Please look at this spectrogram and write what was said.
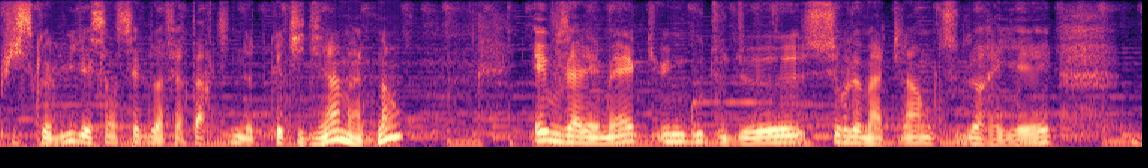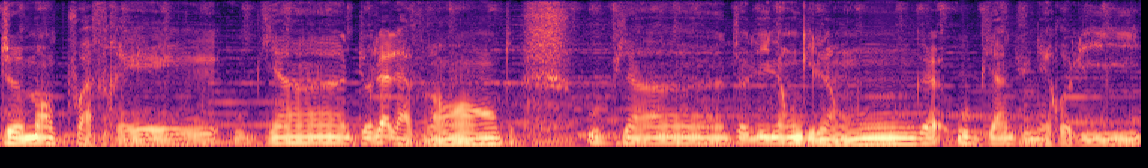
puisque l'huile essentielle doit faire partie de notre quotidien maintenant. Et vous allez mettre une goutte ou deux sur le matelas en dessous de l'oreiller de menthe poivrée, ou bien de la lavande, ou bien de l'ilang-ilang, ou bien du néroli,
